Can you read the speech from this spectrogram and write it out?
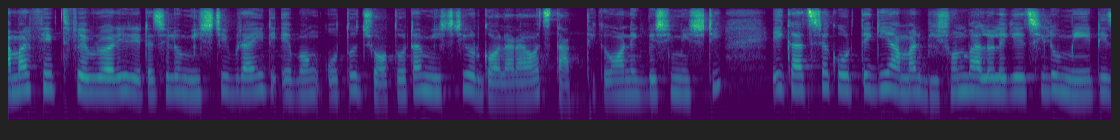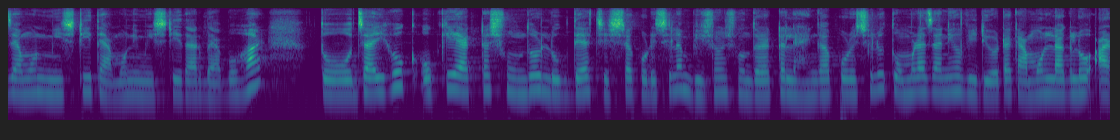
আমার ফিফথ ফেব্রুয়ারির এটা ছিল মিষ্টি ব্রাইড এবং ও তো যতটা মিষ্টি, ওর গলার আওয়াজ তার থেকেও অনেক বেশি মিষ্টি। এই কাজটা করতে গিয়ে আমার ভীষণ ভালো লেগেছিল, মেয়েটি যেমন মিষ্টি, তেমনই মিষ্টি তার ব্যবহার। তো যাই হোক, ওকে একটা সুন্দর লুক দেওয়ার চেষ্টা করেছিলাম, ভীষণ সুন্দর একটা লেহেঙ্গা পরেছিল। তোমরা জানিও ভিডিওটা কেমন লাগল, আর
